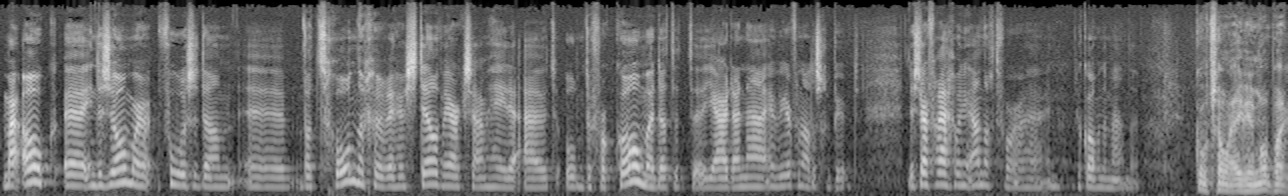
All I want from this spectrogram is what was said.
Maar ook uh, in de zomer voeren ze dan wat grondigere herstelwerkzaamheden uit om te voorkomen dat het jaar daarna er weer van alles gebeurt. Dus daar vragen we nu aandacht voor in de komende maanden komt zo maar even in op, maar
